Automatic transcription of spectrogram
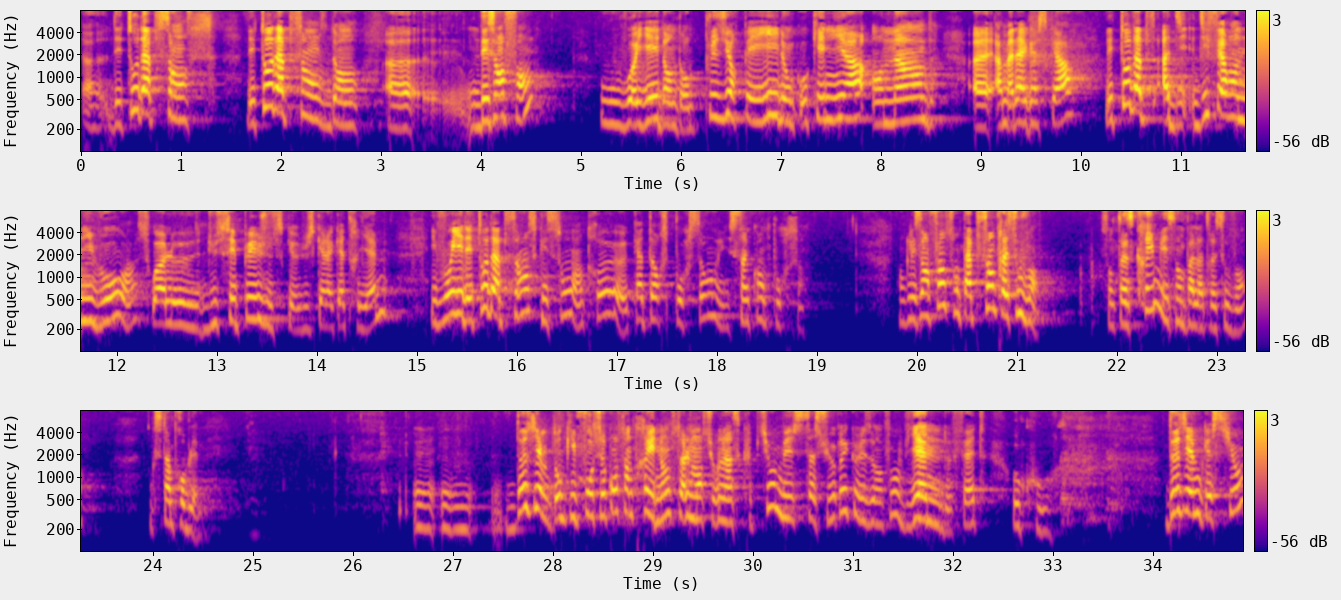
euh, des taux d'absence, des taux d'absence dans euh, des enfants. Vous voyez dans, plusieurs pays, donc au Kenya, en Inde, à Madagascar, les taux d'absence à différents niveaux, hein, soit du CP jusqu'à la quatrième. vous voyez des taux d'absence qui sont entre 14% et 50%. Donc les enfants sont absents très souvent. Ils sont inscrits, mais ils ne sont pas là très souvent. Donc c'est un problème. Deuxième, donc il faut se concentrer non seulement sur l'inscription, mais s'assurer que les enfants viennent de fait au cours. Deuxième question,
